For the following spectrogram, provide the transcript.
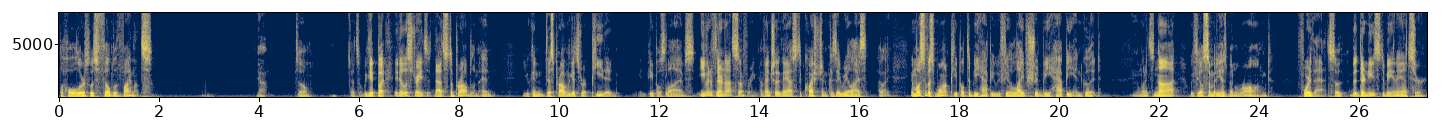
the whole earth was filled with violence. Yeah. So that's what we get. But it illustrates that's the problem. And you can, this problem gets repeated in people's lives, even if they're not suffering. Eventually they ask the question because they realize most of us want people to be happy. We feel life should be happy and good. Mm-hmm. And when it's not, we feel somebody has been wronged for that. So th- there needs to be an answer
